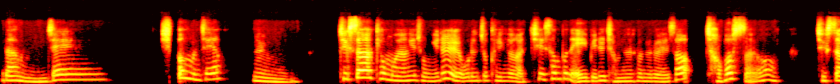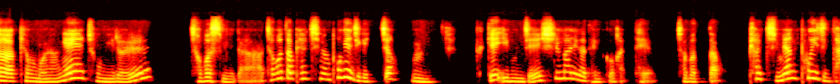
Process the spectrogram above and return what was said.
그 다음 문제. 10번 문제요. 음. 직사각형 모양의 종이를 오른쪽 그림과 같이 선분 AB를 접는 손으로 해서 접었어요. 직사각형 모양의 종이를 접었습니다. 접었다 펼치면 포개지겠죠? 음. 그게 이 문제의 실마리가 될 것 같아요. 접었다 펼치면 포개진다.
